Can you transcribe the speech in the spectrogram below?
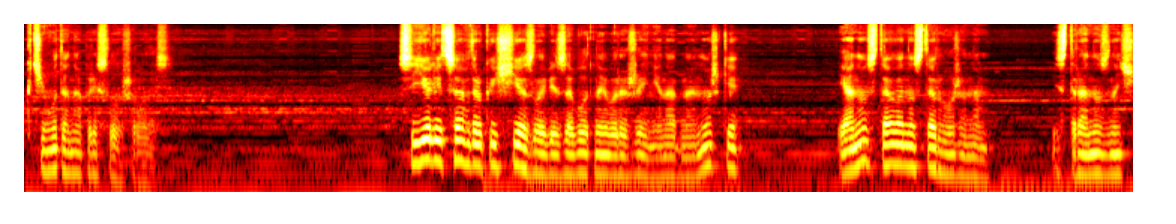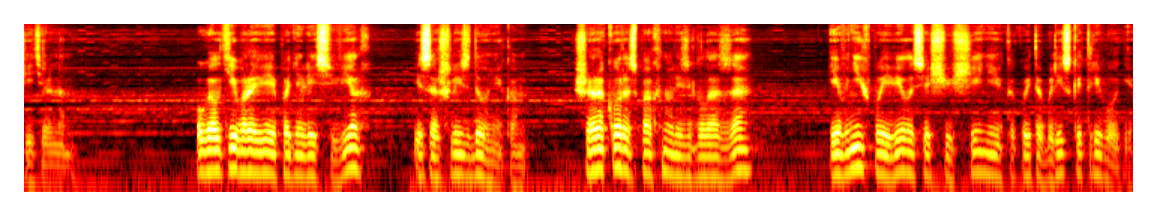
К чему-то она прислушивалась. С ее лица вдруг исчезло беззаботное выражение на одной ножке, и оно стало настороженным и странно значительным. Уголки бровей поднялись вверх, и сошлись домиком. Широко распахнулись глаза, и в них появилось ощущение какой-то близкой тревоги.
